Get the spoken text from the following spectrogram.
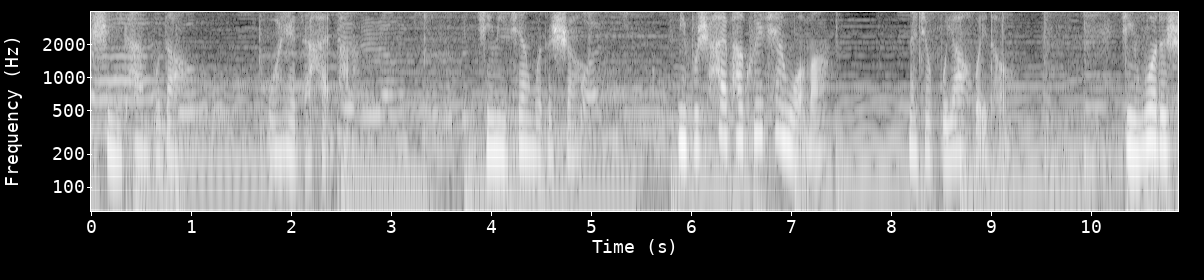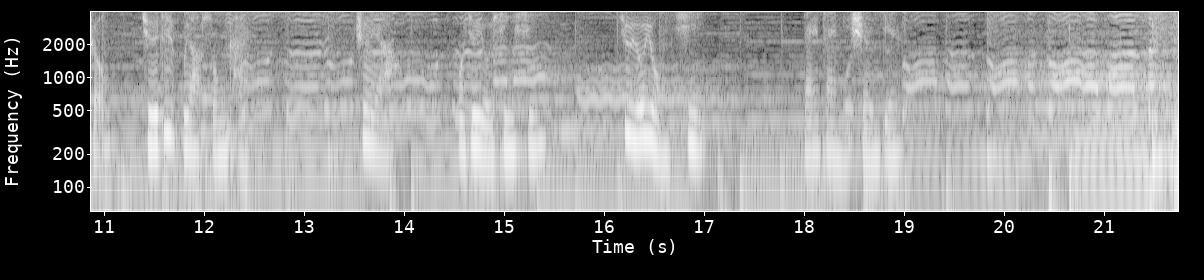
是你看不到，我也在害怕。请你牵我的手。你不是害怕亏欠我吗？那就不要回头，紧握的手绝对不要松开，这样我就有信心，就有勇气待在你身边。时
